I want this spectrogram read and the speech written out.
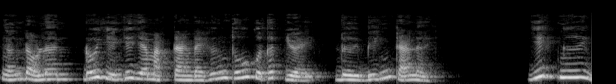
ngẩng đầu lên, đối diện với vẻ mặt tràn đầy hứng thú của Thất Duệ, lười biến trả lời. Giết ngươi!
